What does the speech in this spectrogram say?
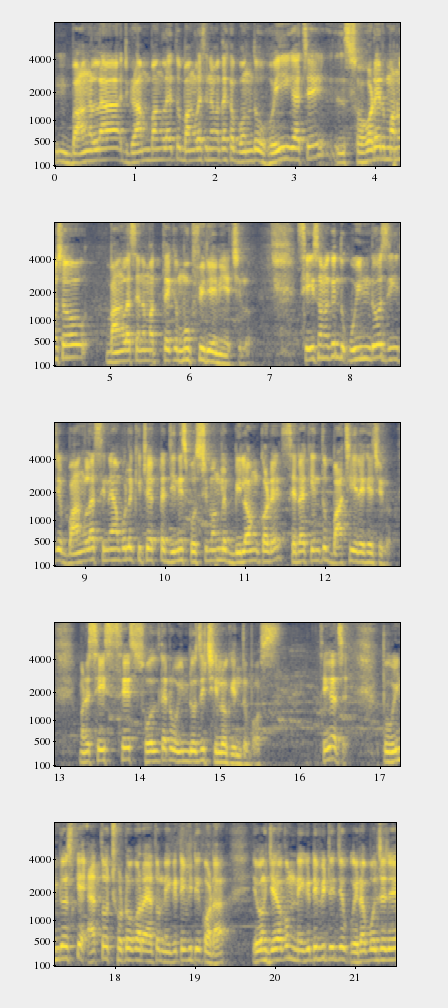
বাংলা, গ্রাম বাংলায় তো বাংলা সিনেমা দেখা বন্ধ হয়েই গেছে। শহরের মানুষও বাংলা সিনেমার থেকে মুখ ফিরিয়ে নিয়েছিল। সেই সময় কিন্তু উইন্ডোজই যে বাংলা সিনেমা বলে কিছু একটা জিনিস পশ্চিমবাংলায় বিলং করে, সেটা কিন্তু বাঁচিয়ে রেখেছিল। মানে সেই শেষ সোলতেটা উইন্ডোজই ছিল কিন্তু বস ঠিক আছে? তো উইন্ডোজকে এত ছোট করা, এত নেগেটিভিটি করা এবং যেরকম নেগেটিভিটি যে, এরা বলছে যে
